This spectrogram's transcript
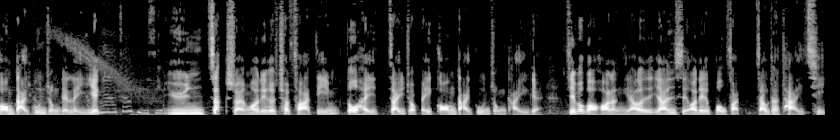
廣大觀眾嘅利益。原則上，我哋嘅出發點都係製作俾廣大觀眾睇嘅，只不過可能有有陣時我哋嘅步伐走得太前，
